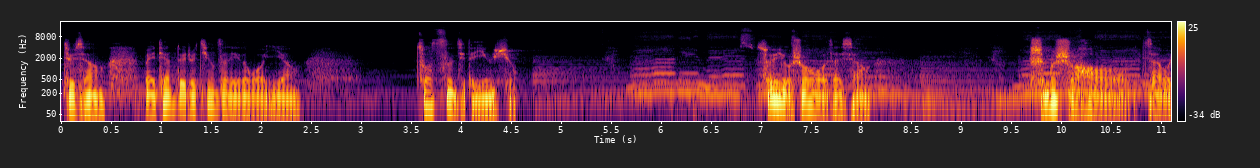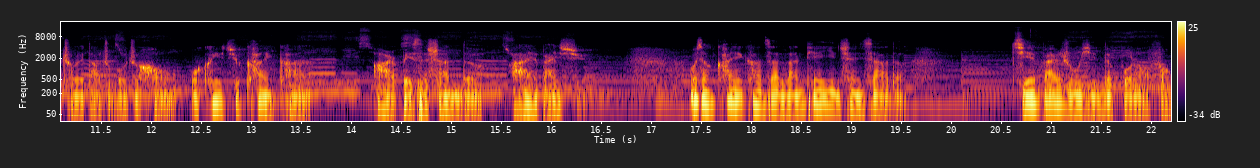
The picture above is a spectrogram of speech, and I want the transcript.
就像每天对着镜子里的我一样，做自己的英雄。所以有时候我在想，什么时候在我成为大主播之后，我可以去看一看阿尔卑斯山的皑皑白雪。我想看一看在蓝天映衬下的洁白如银的波浪峰。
